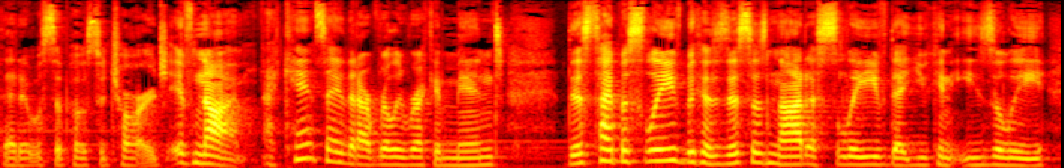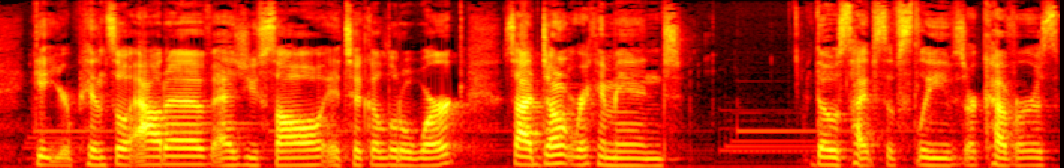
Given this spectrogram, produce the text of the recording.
that it was supposed to charge. If not, I can't say that I really recommend this type of sleeve because this is not a sleeve that you can easily get your pencil out of. As you saw, it took a little work. So I don't recommend those types of sleeves or covers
